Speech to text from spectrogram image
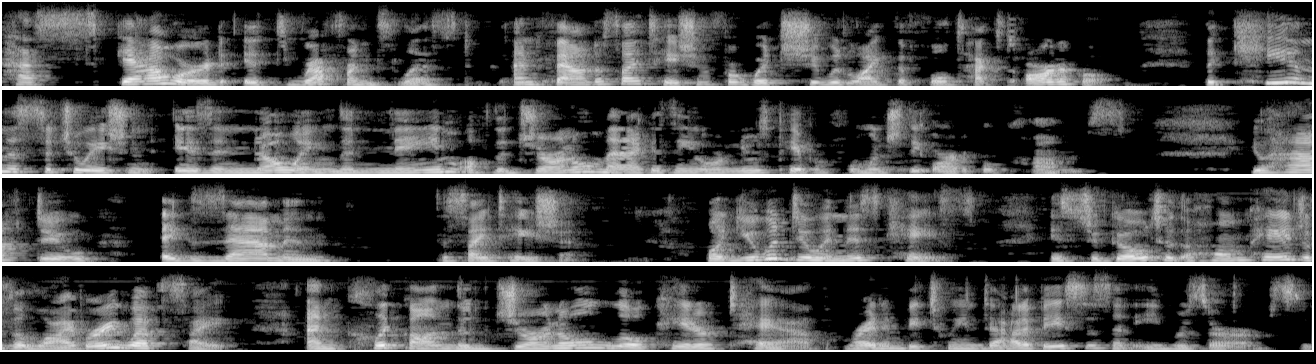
has scoured its reference list and found a citation for which she would like the full text article. The key in this situation is in knowing the name of the journal, magazine, or newspaper from which the article comes. You have to examine the citation. What you would do in this case is to go to the homepage of the library website and click on the Journal Locator tab right in between databases and e-reserves. So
